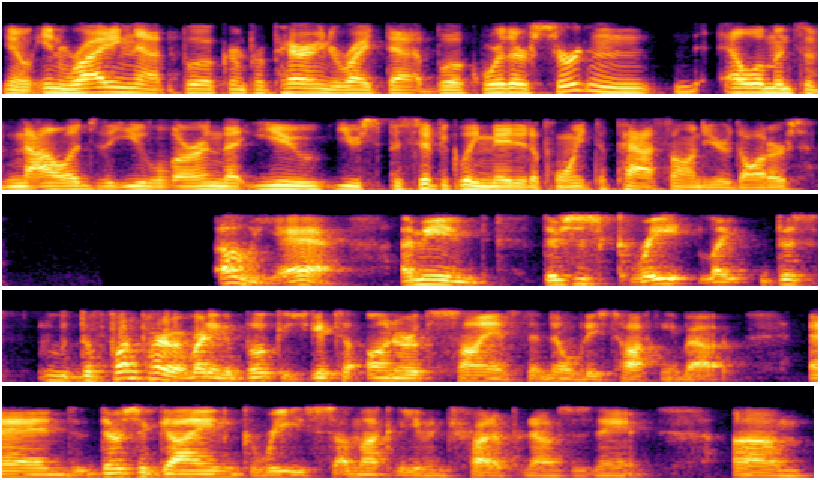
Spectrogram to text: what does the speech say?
you know, in writing that book or in preparing to write that book, were there certain elements of knowledge that you learned that you you specifically made it a point to pass on to your daughters? Oh yeah, I mean, there's this great like this. The fun part about writing a book is you get to unearth science that nobody's talking about. And there's a guy in Greece. I'm not going to even try to pronounce his name. Um,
